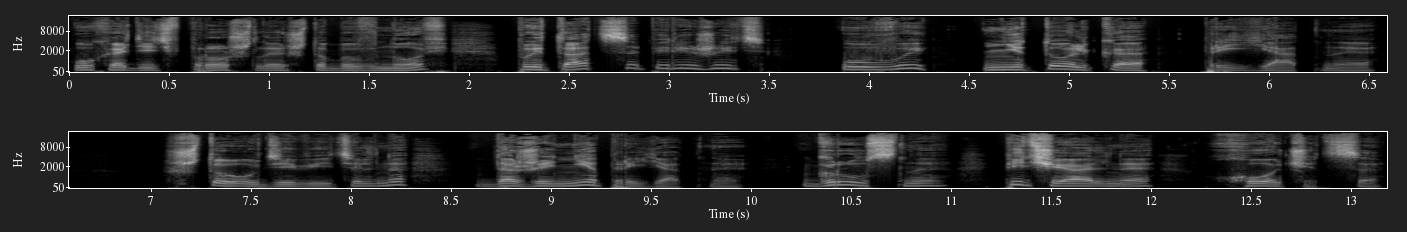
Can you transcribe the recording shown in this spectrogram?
уходить в прошлое, чтобы вновь пытаться пережить, увы, не только приятное, что удивительно, даже неприятное, грустное, печальное, хочется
